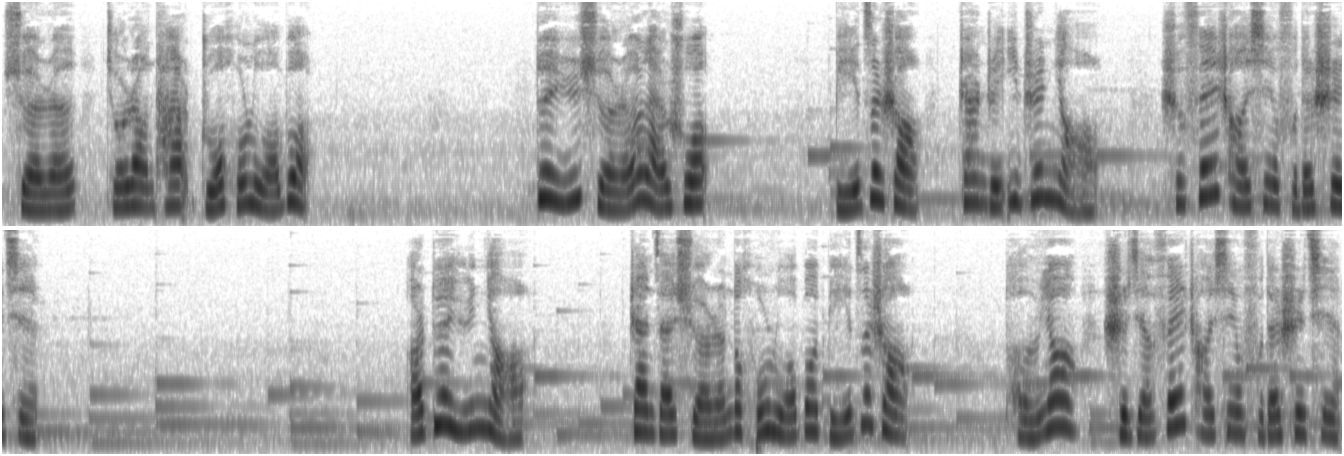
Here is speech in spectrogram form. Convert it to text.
雪人就让它啄胡萝卜。对于雪人来说，鼻子上站着一只鸟，是非常幸福的事情。而对于鸟，站在雪人的胡萝卜鼻子上，同样是件非常幸福的事情。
